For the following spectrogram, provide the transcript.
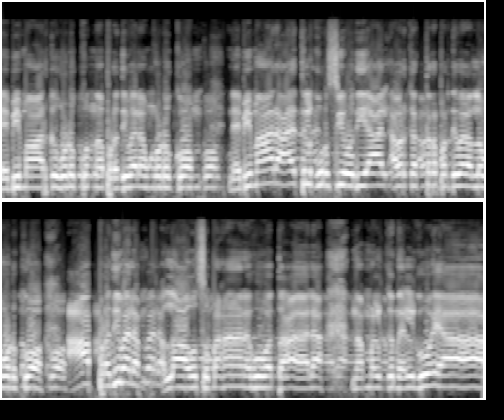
നബിമാർക്ക് കൊടുക്കുന്ന പ്രതിഫലം കൊടുക്കും. നബിമാർ ആയത്തിൽ കുറിച്ച് ഓതിയാൽ അവർക്ക് എത്ര പ്രതിഫലം കൊടുക്കുമോ ആ പ്രതിഫലം അള്ളാഹു സുബ്ഹാനഹു വ തആല നമ്മൾക്ക് നൽകുകയാണ്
